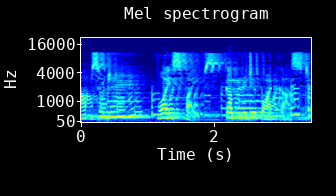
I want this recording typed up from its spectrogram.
आप सुन रहे हैं वॉइस वाइब्स कम्युनिटी पॉडकास्ट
